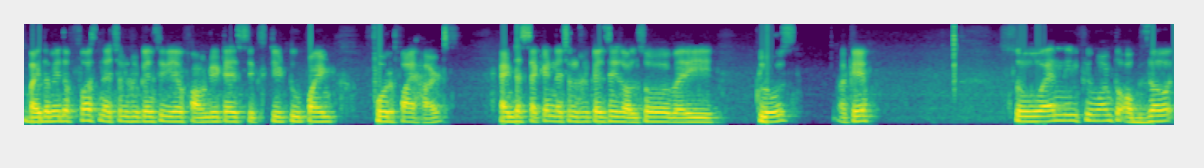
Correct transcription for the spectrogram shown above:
by the way the first natural frequency we have found it as 62.45 hertz and the second natural frequency is also very close okay so and if you want to observe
